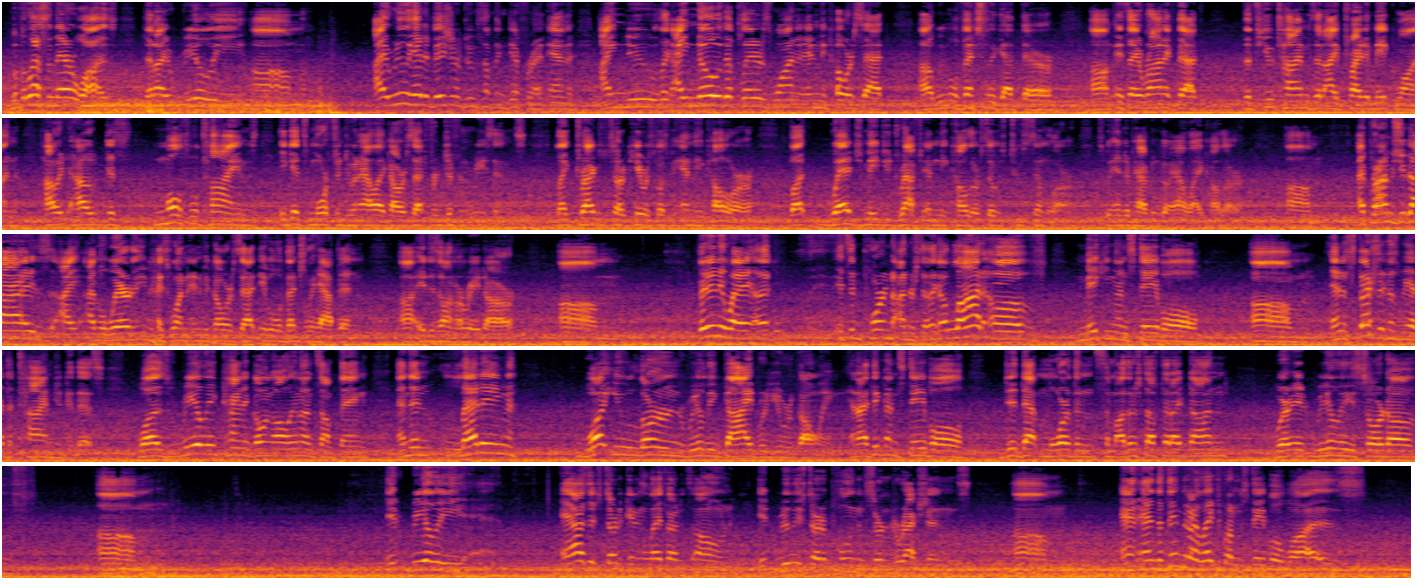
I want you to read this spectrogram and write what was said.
but the lesson there was that I really, um, I really had a vision of doing something different, and I knew, like, I know that players want an enemy color set. Uh, we will eventually get there. Um, it's ironic that the few times that I try to make one, how it, how just multiple times it gets morphed into an ally color set for different reasons. Like Dragon's Arcade was supposed to be enemy color, but Wedge made you draft enemy color, so it was too similar. So we ended up having to go ally color. Um, I promise you guys, I, am aware that you guys want an enemy color set. It will eventually happen. Uh, it is on our radar. Um, but anyway, like it's important to understand. Like a lot of making unstable, um, and especially because we had the time to do this, was really kind of going all in on something and then letting what you learned really guide where you were going. And I think Unstable did that more than some other stuff that I've done, where it really sort of, um, it really, as it started getting life on its own, it really started pulling in certain directions. Um, and, and the thing that I liked about Unstable was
